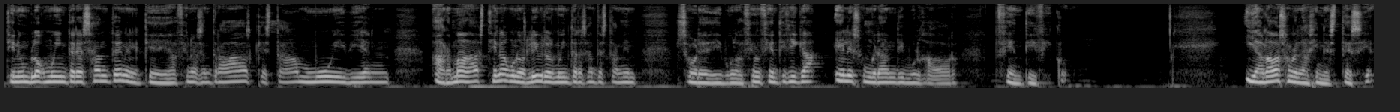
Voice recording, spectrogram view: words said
tiene un blog muy interesante en el que hace unas entradas que está muy bien armadas. Tiene algunos libros muy interesantes también sobre divulgación científica. Él es un gran divulgador científico. Y hablaba sobre la sinestesia.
